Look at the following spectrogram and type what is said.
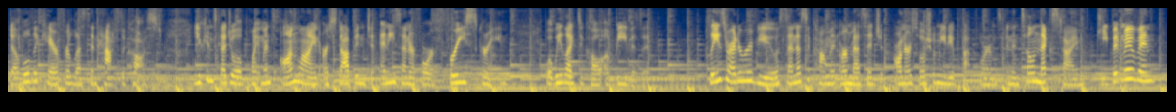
double the care for less than half the cost. You can schedule appointments online or stop into any center for a free screen. what we like to call a B visit. Please write a review, send us a comment or message on our social media platforms, and until next time, keep it moving.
